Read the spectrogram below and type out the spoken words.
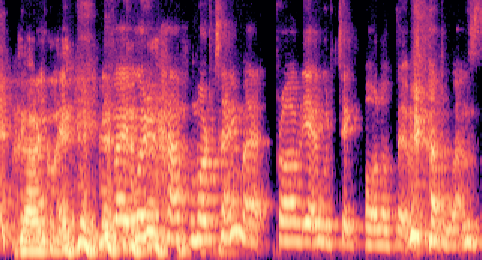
Exactly. if, I, would have more time, I, probably I would take all of them at once.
